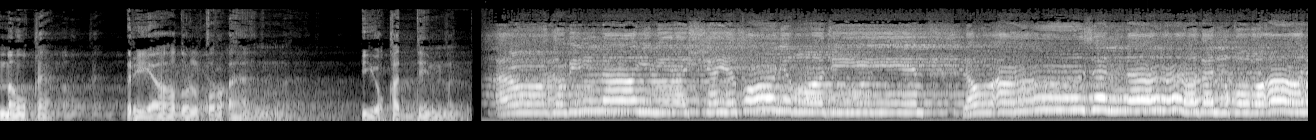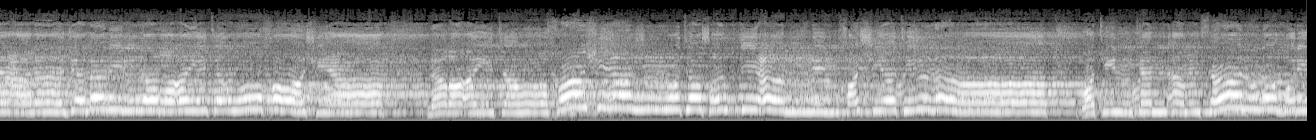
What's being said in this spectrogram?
موقع رياض القرآن يقدم. أعوذ بالله من الشيطان الرجيم. لو أنزلنا هذا القرآن على جبل لرأيته خاشعا لرأيته خاشعا متصدعا من خشية الله. وتلك الأمثال نضربها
